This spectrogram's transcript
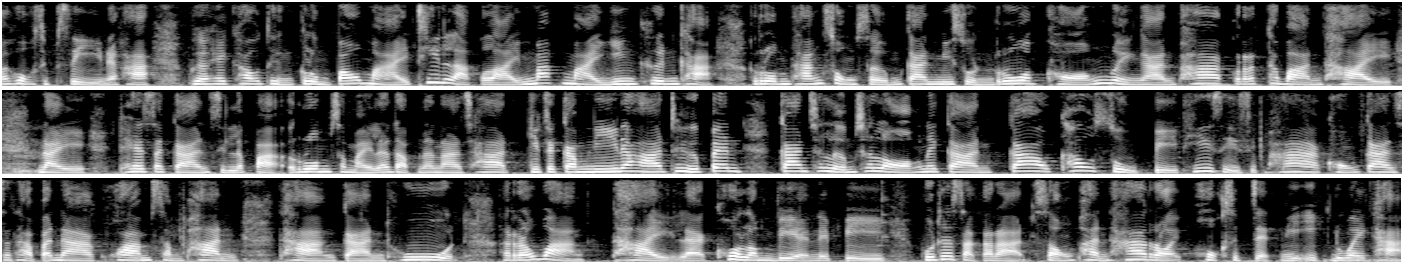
2564 นะคะ เพื่อให้เข้าถึงกลุ่มเป้าหมายที่หลากหลายมากมายยิ่งขึ้นค่ะ รวมทั้งส่งเสริมการมีส่วนร่วมของหน่วยงานภาครัฐบาลไทย ในเทศกาลศิลปะร่วมสมัยระดับนานาชาติ กิจกรรมนี้นะคะ ถือเป็นการเฉลิมฉลองในการก้าวเข้าสู่ปีที่ 45 ของการสถาปนาความสัมพันธ์ทางการทูต ระหว่างไทยและโคลอมเบียในปีพุทธศักราช 2567 นี้อีกด้วยค่ะ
